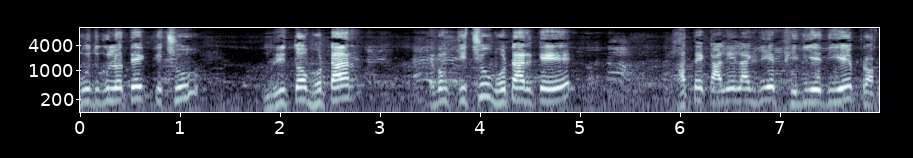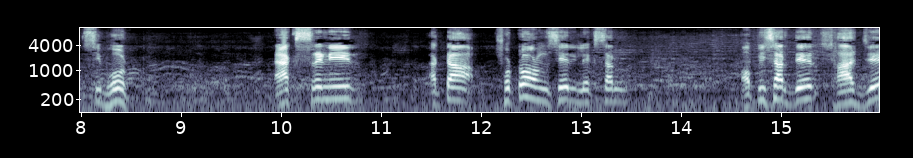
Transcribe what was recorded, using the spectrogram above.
বুথগুলোতে কিছু মৃত ভোটার এবং কিছু ভোটারকে হাতে কালি লাগিয়ে ফিরিয়ে দিয়ে প্রক্সি ভোট এক শ্রেণির একটা ছোট অংশের ইলেকশন অফিসারদের সাহায্যে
